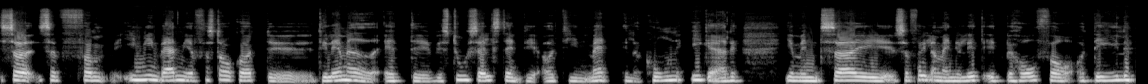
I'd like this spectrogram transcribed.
så så for, i min verden, jeg forstår godt øh, dilemmaet, at øh, hvis du er selvstændig, og din mand eller kone ikke er det, jamen så, øh, så føler man jo lidt et behov for at dele,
